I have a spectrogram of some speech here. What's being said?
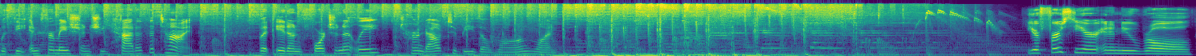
with the information she had at the time, but it unfortunately turned out to be the wrong one. Your first year in a new role,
